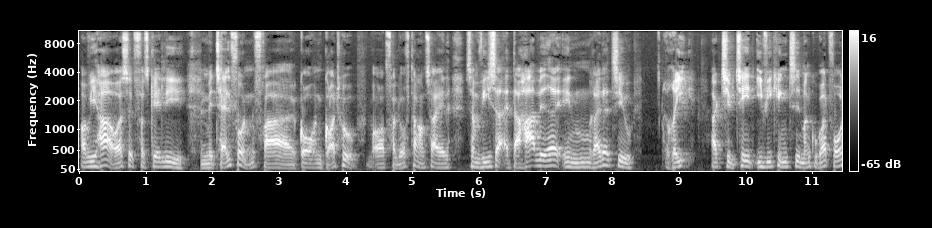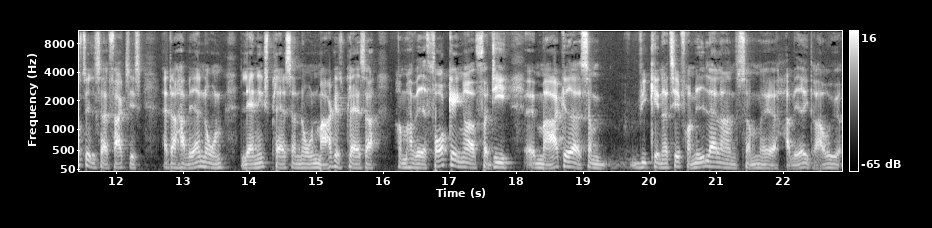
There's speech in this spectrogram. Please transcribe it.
Og vi har også forskellige metalfund fra gården Godthåb og fra Lufthavnsarealet, som viser, at der har været en relativ rig aktivitet i vikingetid. Man kunne godt forestille sig faktisk, at der har været nogle landingspladser, nogle markedspladser, som har været forgængere for de øh, markeder, som vi kender til fra middelalderen, som øh, har været i Dragør,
